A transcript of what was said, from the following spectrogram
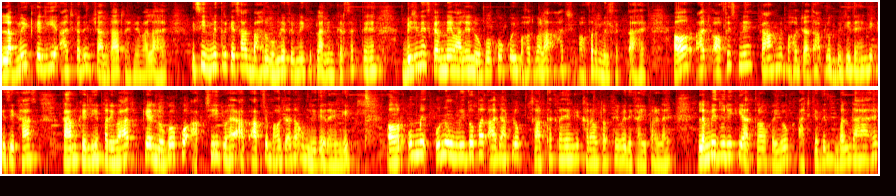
लवमेट के लिए आज का दिन शानदार रहने वाला है। किसी मित्र के साथ बाहर घूमने फिरने की प्लानिंग कर सकते हैं। बिज़नेस करने वाले लोगों को कोई बहुत बड़ा आज ऑफ़र मिल सकता है। और आज ऑफ़िस में काम में बहुत ज़्यादा आप लोग बिज़ी रहेंगे किसी खास काम के लिए। परिवार के लोगों को आपसी जो है, आप, आपसे बहुत ज़्यादा उम्मीदें रहेंगी। और उन उन उम्मीदों पर आज आप लोग सार्थक रहेंगे, खरा उतरते हुए दिखाई पड़ रहे हैं। लंबी दूरी की यात्राओं का योग आज के दिन बन रहा है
